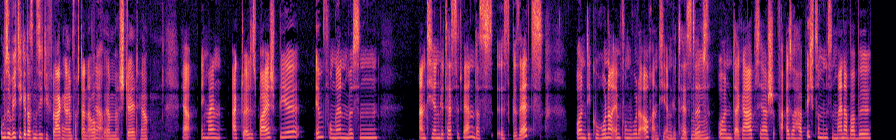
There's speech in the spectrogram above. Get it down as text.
umso wichtiger, dass man sich die Fragen einfach dann auch ja. ähm, stellt, ja. Ja, ich meine, aktuelles Beispiel, Impfungen müssen an Tieren getestet werden, das ist Gesetz. Und die Corona-Impfung wurde auch an Tieren getestet. Mhm. Und da gab es ja, also habe ich zumindest in meiner Bubble,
